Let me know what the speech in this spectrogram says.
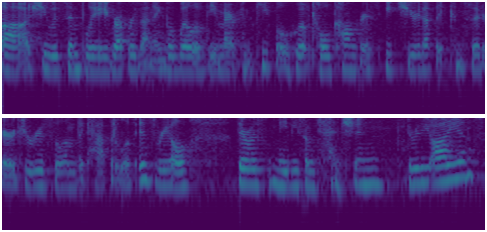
uh, she was simply representing the will of the American people who have told Congress each year that they consider Jerusalem the capital of Israel, there was maybe some tension through the audience.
